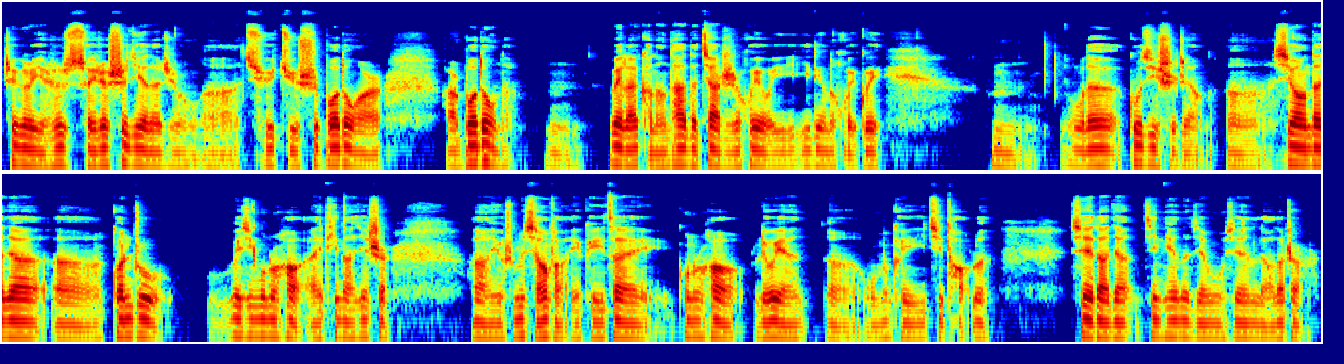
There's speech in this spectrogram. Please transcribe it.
这个也是随着世界的这种啊局局势波动而而波动的，嗯。未来可能它的价值会有一一定的回归，嗯，我的估计是这样的，嗯，希望大家呃关注微信公众号 “IT 那些事儿”，啊，有什么想法也可以在公众号留言，呃，我们可以一起讨论。谢谢大家，今天的节目先聊到这儿，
